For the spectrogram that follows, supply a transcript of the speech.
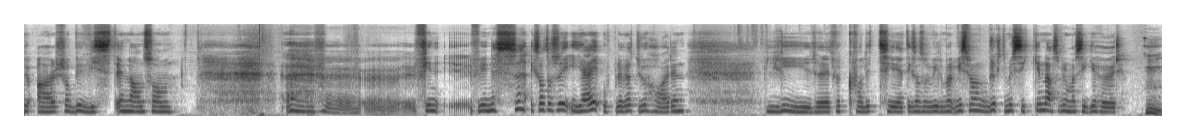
du er så bevisst en eller annen sånn uh, fin, finesse. Altså, jeg opplever at du har en lydhørhet for kvalitet. Man, hvis man brukte musikken, da, så ville man si gehør. Mm.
